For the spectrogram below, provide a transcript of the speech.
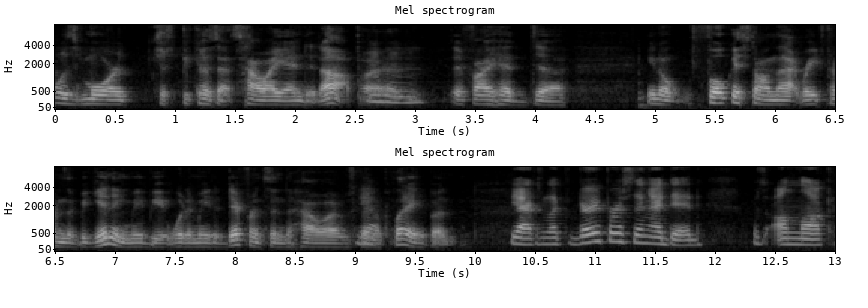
was more just because that's how I ended up. I, if I had, uh, you know, focused on that right from the beginning, maybe it would have made a difference into how I was going to Yeah. play. But Yeah, because like the very first thing I did was unlock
